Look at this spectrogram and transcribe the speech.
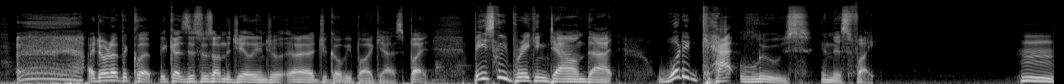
I don't have the clip because this was on the Jalen jo- uh, Jacoby podcast. But basically breaking down that what did Cat lose in this fight? Hmm.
